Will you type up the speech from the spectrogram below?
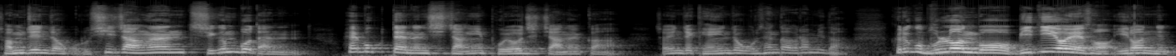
점진적으로 시장은 지금보다는 회복되는 시장이 보여지지 않을까. 저 이제 개인적으로 생각을 합니다. 그리고 물론 뭐 미디어에서 이런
